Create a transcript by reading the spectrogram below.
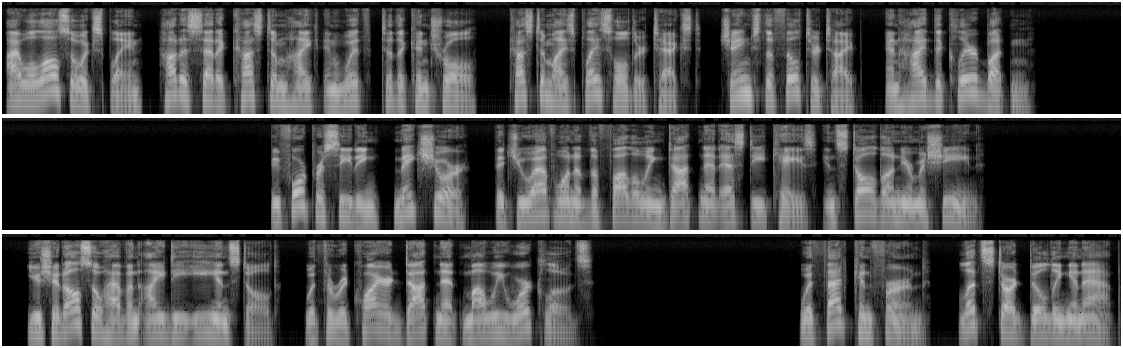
I will also explain how to set a custom height and width to the control customize placeholder text, change the filter type, and hide the clear button. Before proceeding, make sure that you have one of the following .NET SDKs installed on your machine. You should also have an IDE installed with the required .NET MAUI workloads. With that confirmed, let's start building an app.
